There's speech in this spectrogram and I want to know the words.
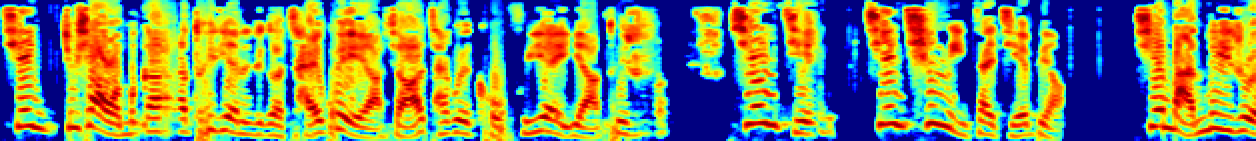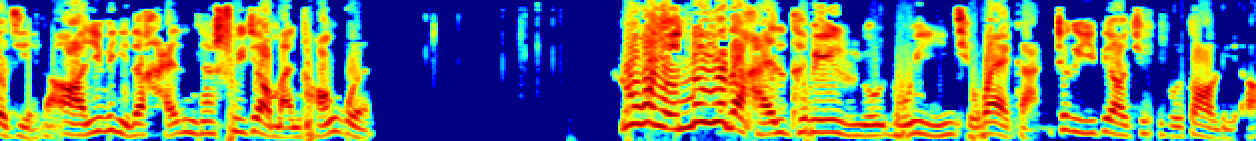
先就像我们刚刚推荐的这个柴桂啊，小儿柴桂口服液一样，推说先解先清理再解表，先把内热解了啊，因为你的孩子你看睡觉满床滚。如果有内热的孩子，特别容容易引起外感，这个一定要记住道理啊。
